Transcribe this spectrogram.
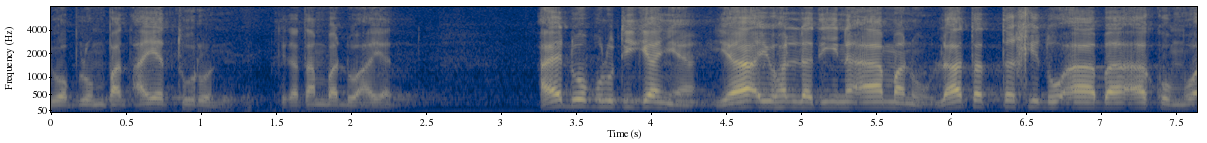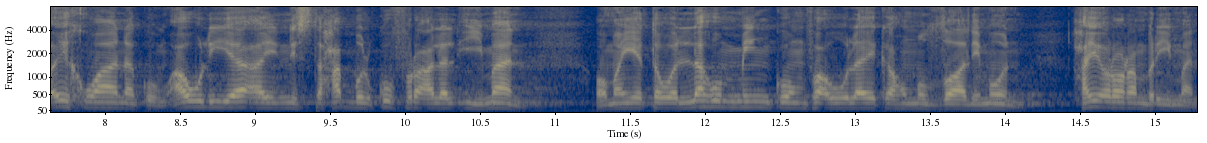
24 ayat turun. Kita tambah dua ayat. Ayat 23-nya, Ya ayuhalladzina amanu, la tattakhidu aba'akum wa ikhwanakum awliya'a in istahabbul kufra 'alal iman, wa man yatawallahum minkum fa ulaika humudz zalimun. Hai orang-orang beriman,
